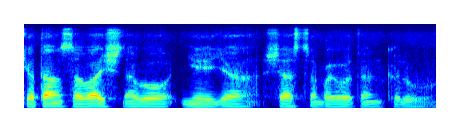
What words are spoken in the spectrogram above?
Katan Savaishnavo Nyeya Shastra Bhagavatam Kalu.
